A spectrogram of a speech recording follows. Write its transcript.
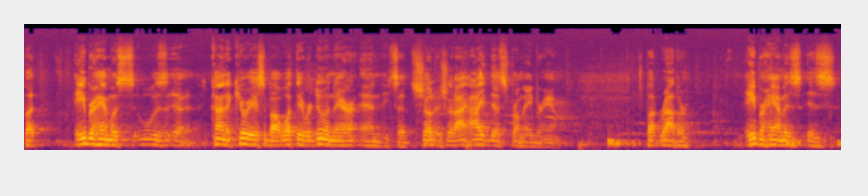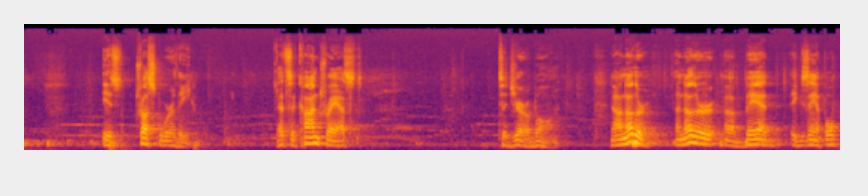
But Abraham was, was uh, kind of curious about what they were doing there, and he said, should, should I hide this from Abraham? But rather, Abraham is, is is trustworthy. That's a contrast to Jeroboam. Now, another, another uh, bad example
